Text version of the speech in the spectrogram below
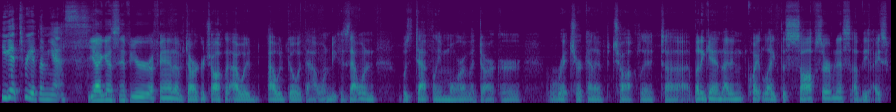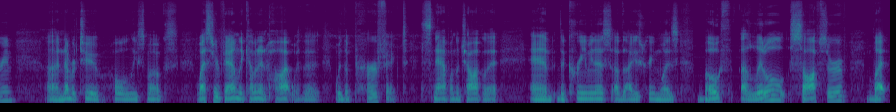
You get three of them, yes. Yeah, I guess if you're a fan of darker chocolate, I would I would go with that one because that one was definitely more of a darker, richer kind of chocolate. Uh, but again, I didn't quite like the soft serveness of the ice cream. Uh, number two, holy smokes, Western Family coming in hot with the with the perfect snap on the chocolate, and the creaminess of the ice cream was both a little soft serve, but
